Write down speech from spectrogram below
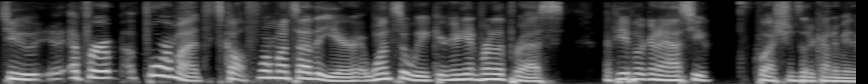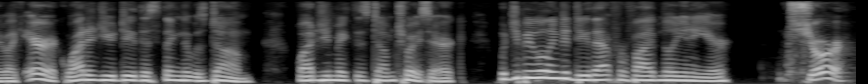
to uh, for four months? It's called four months out of the year. Once a week, you're gonna get in front of the press, and people are gonna ask you questions that are kind of mean. They're like, Eric, why did you do this thing that was dumb? Why did you make this dumb choice, Eric? Would you be willing to do that for five million a year? Sure.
